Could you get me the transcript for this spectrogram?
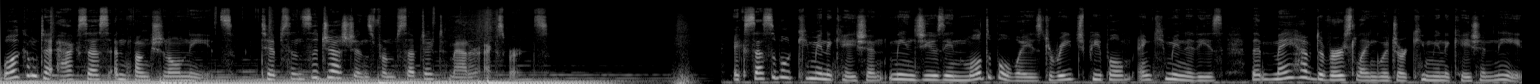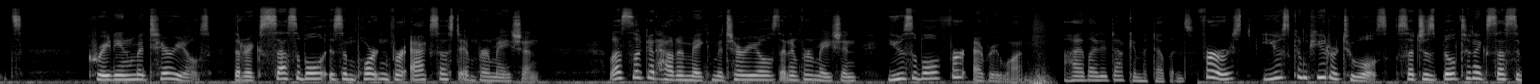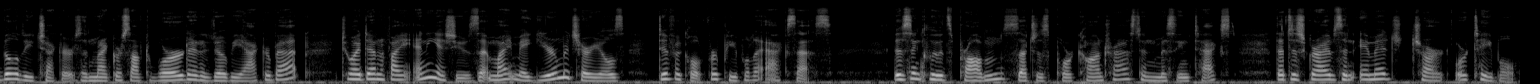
Welcome to Access and Functional Needs Tips and Suggestions from Subject Matter Experts. Accessible communication means using multiple ways to reach people and communities that may have diverse language or communication needs. Creating materials that are accessible is important for access to information. Let's look at how to make materials and information usable for everyone. Highlighted document opens. First, use computer tools such as built-in accessibility checkers in Microsoft Word and Adobe Acrobat to identify any issues that might make your materials difficult for people to access. This includes problems such as poor contrast and missing text that describes an image, chart, or table.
